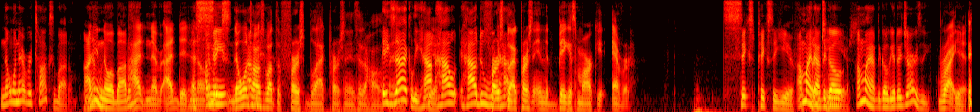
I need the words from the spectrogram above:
no one ever talks about him. I didn't know about him. I never. I didn't That's know. I mean, no one I talks about the first black person into the Hall of Fame. exactly. How, Yeah. how, how do we. First how- black person in the biggest market ever. Six picks a year. For I might have to go. Years. I might have to go get a jersey. Right. yeah,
